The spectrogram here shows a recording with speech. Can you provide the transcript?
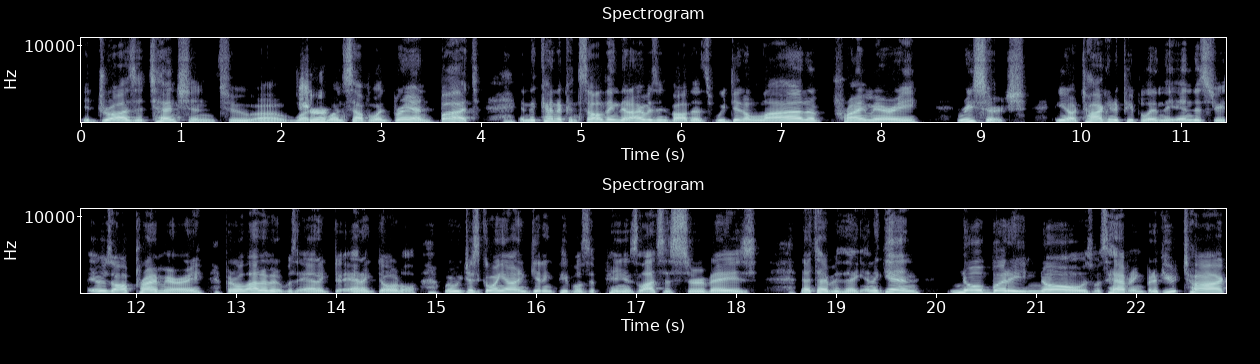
it draws attention to uh, one, sure. oneself, one brand. But in the kind of consulting that I was involved in, we did a lot of primary research you know, talking to people in the industry. It was all primary, but a lot of it was anecdotal, where we're just going out and getting people's opinions, lots of surveys, that type of thing. And again, nobody knows what's happening. But if you talk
